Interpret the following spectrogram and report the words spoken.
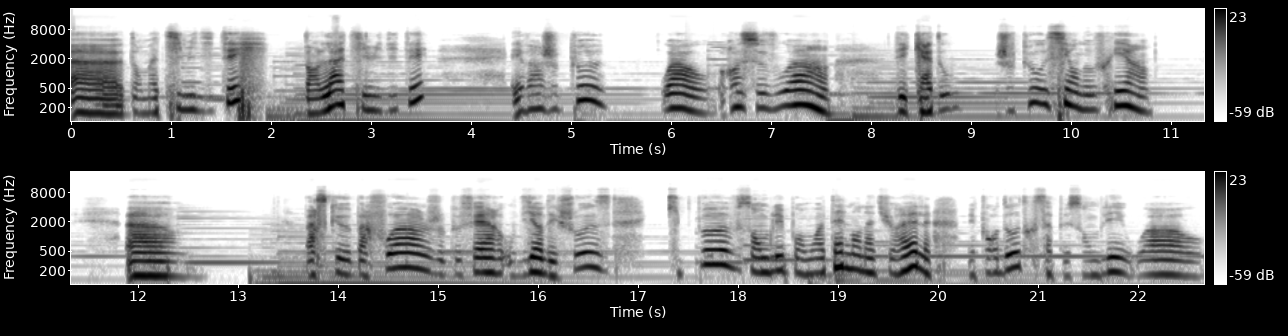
euh, dans ma timidité, dans la timidité, eh ben je peux, waouh, recevoir des cadeaux. Je peux aussi en offrir. Euh, parce que parfois, je peux faire ou dire des choses qui peuvent sembler pour moi tellement naturelles, mais pour d'autres, ça peut sembler, waouh,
